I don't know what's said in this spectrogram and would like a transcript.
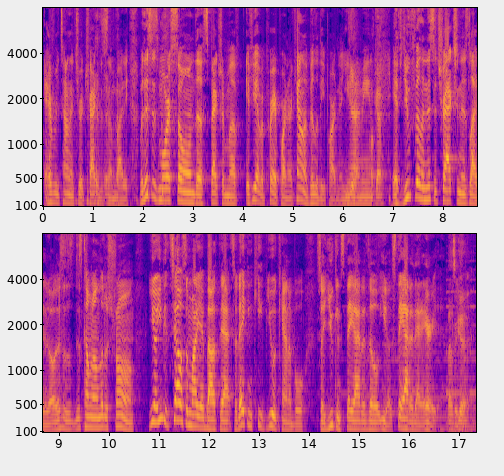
every time that you're attracted to somebody, but this is more so on the spectrum of if you have a prayer partner, accountability partner, you know what I mean? okay. If you feeling this attraction is like, oh, this is this coming on a little strong, you know, you need to tell somebody about that so they can keep you accountable so you can stay out of the, you know, stay out of that area. That's good. much.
